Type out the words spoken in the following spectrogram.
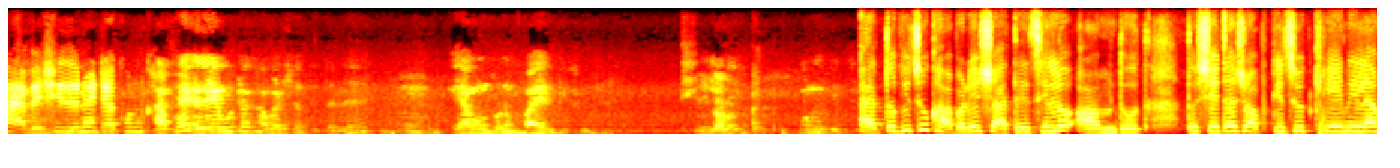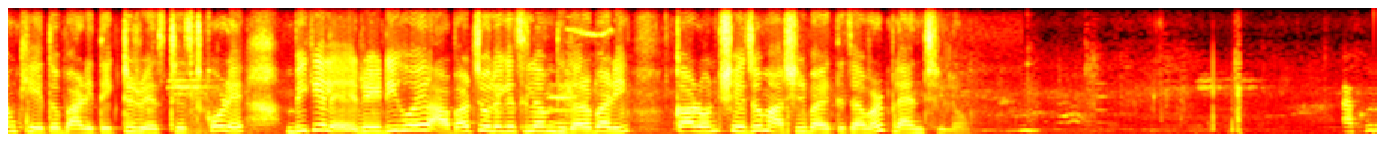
হ্যাঁ বেশি দিন এটা এখন খাব। আচ্ছা লেবুটা খাবার সাথে তাহলে। এমন কোনো ভয়ের কিছু নেই। কিছু এত কিছু খাবারের সাথে ছিল আম দুধ তো সেটা সব কিছু খেয়ে নিলাম খেয়ে তো বাড়িতে একটু রেস্ট টেস্ট করে বিকেলে রেডি হয়ে আবার চলে গেছিলাম দিদার বাড়ি কারণ সেজো মাসির বাড়িতে যাওয়ার প্ল্যান ছিল। এখন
